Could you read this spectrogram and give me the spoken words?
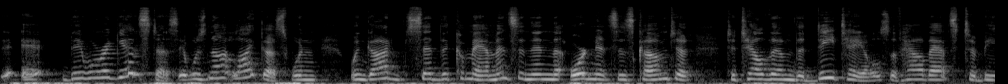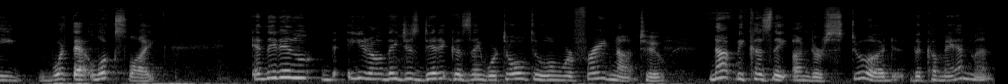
it, they were against us it was not like us when when god said the commandments and then the ordinances come to to tell them the details of how that's to be what that looks like. And they didn't you know they just did it because they were told to and were afraid not to. Not because they understood the commandment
